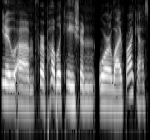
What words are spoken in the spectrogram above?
you know, um, for a publication or a live broadcast?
